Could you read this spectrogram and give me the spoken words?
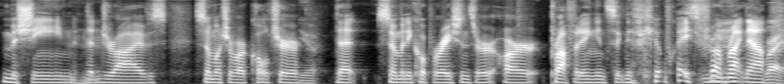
machine that drives so much of our culture Yep. that so many corporations are, are profiting in significant ways from right now Right.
